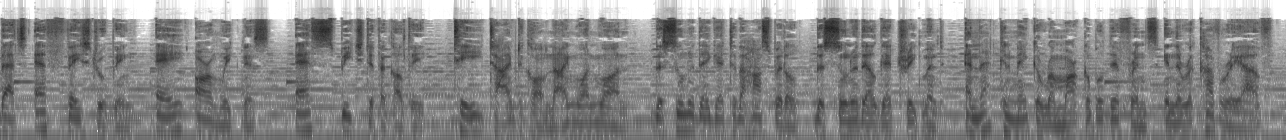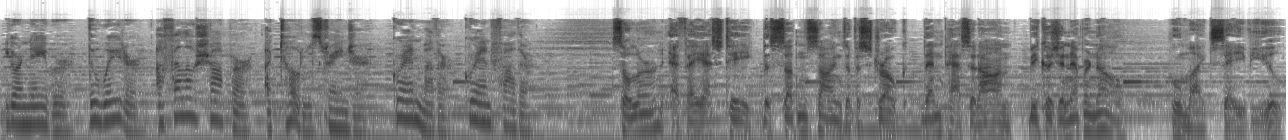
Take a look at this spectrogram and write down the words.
That's F. Face drooping. A. Arm weakness. S. Speech difficulty. T. Time to call 911 the sooner they get to the hospital, the sooner they'll get treatment. And that can make a remarkable difference in the recovery of your neighbor, the waiter, a fellow shopper, a total stranger, grandmother, grandfather. So learn FAST, the sudden signs of a stroke, then pass it on, because you never know who might save you.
